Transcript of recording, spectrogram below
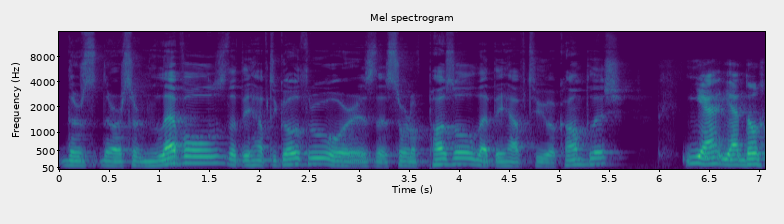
there's there are certain levels that they have to go through or is there sort of puzzle that they have to accomplish? Yeah yeah those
